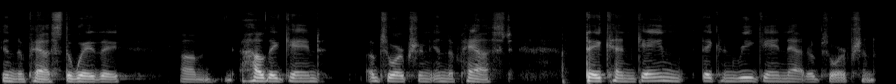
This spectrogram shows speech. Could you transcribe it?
in the past, the way they, um, how they gained absorption in the past, they can gain, they can regain that absorption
